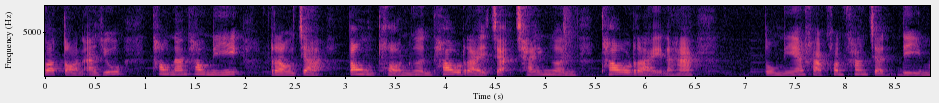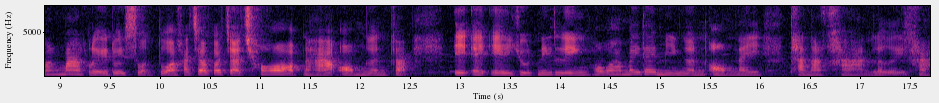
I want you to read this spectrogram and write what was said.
ว่าตอนอายุเท่านั้นเท่านี้เราจะต้องถอนเงินเท่าไหร่จะใช้เงินเท่าไหร่นะคะ ตรงนี้ค่ะค่อนข้างจะดีมาก ๆ เลยโดยส่วนตัวค่ะเจ้าก็จะชอบนะคะออมเงินกับ AIA Unit Link เพราะว่าไม่ได้มีเงินออมในธนาคารเลยค่ะ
